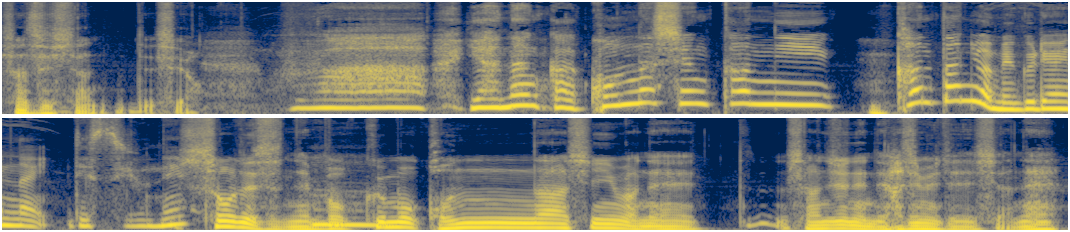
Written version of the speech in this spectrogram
撮影したんですよ。うわいやなんかこんな瞬間に簡単には巡り合えないですよね。うん、そうですね、うん、僕もこんなシーンはね30年で初めてでしたね。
